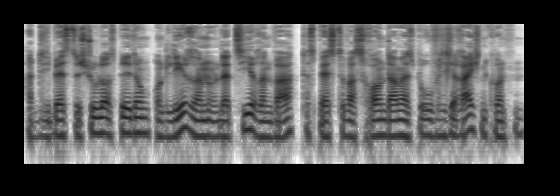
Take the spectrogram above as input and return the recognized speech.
hatte die beste Schulausbildung und Lehrerin und Erzieherin war, das Beste, was Frauen damals beruflich erreichen konnten,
